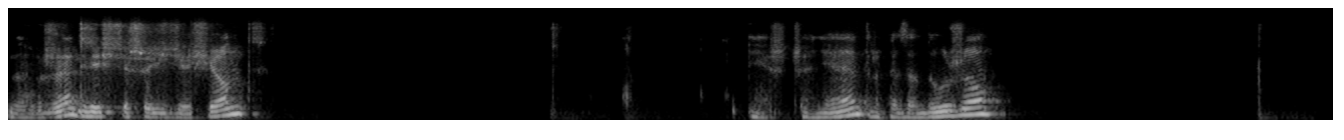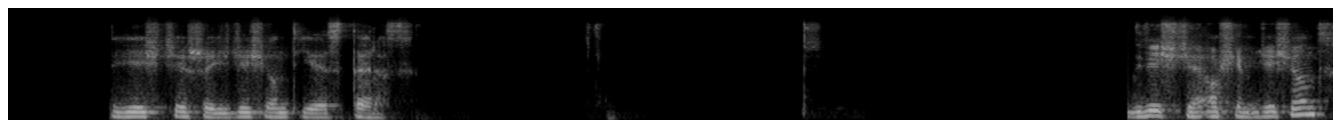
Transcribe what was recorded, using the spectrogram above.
Dobrze, 260. Jeszcze nie, trochę za dużo. 260 jest teraz. Dwieście osiemdziesiąt,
